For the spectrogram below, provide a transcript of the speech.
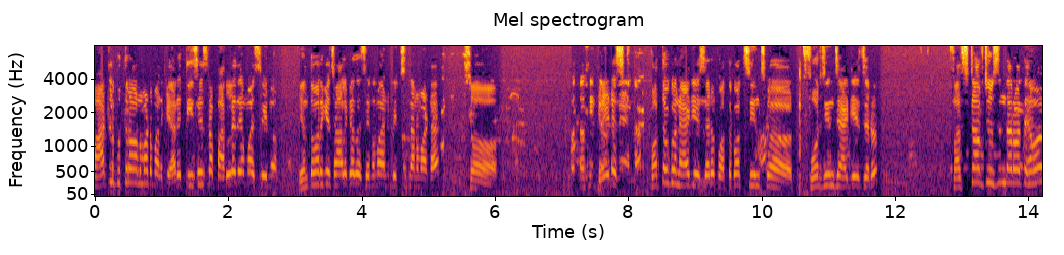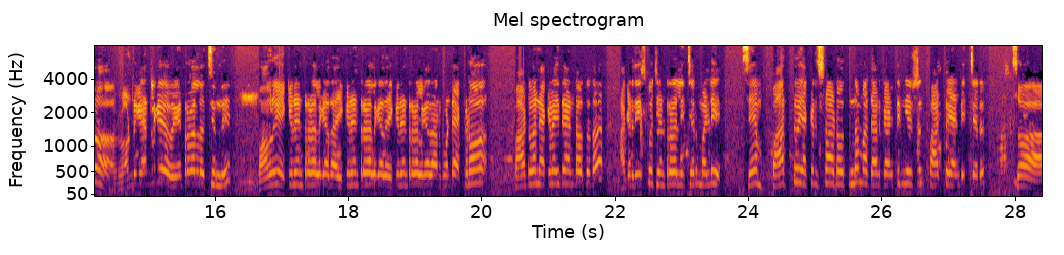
పాటలు గుర్తురావు అనమాట మనకి. అరే తీసేసినా పర్లేదేమో సీన్ ఎంతవరకే చాలు కదా సినిమా అనిపించింది అనమాట సో గ్రేటెస్ట్ కొత్త కొన్ని యాడ్ చేశారు. కొత్త కొత్త సీన్స్ ఫోర్ సీన్స్ యాడ్ చేశారు. ఫస్ట్ హాఫ్ చూసిన తర్వాత ఏమో రెండు గంటలకి ఇంటర్వెల్ వచ్చింది. మామూలుగా ఇక్కడ ఇంటర్వెల్ కదా ఇక్కడ ఇంటర్వెల్ కదా ఇక్కడ ఇంటర్వెల్ కదా అనుకుంటే ఎక్కడో పార్ట్ వన్ ఎక్కడైతే ఎండ్ అవుతుందో అక్కడ తీసుకొచ్చి ఇంటర్వెల్ ఇచ్చారు. మళ్ళీ సేమ్ పార్ట్ టూ ఎక్కడ స్టార్ట్ అవుతుందో మరి దాని కంటిన్యూషన్ పార్ట్ టూ ఎండ్ ఇచ్చారు. సో ఆ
